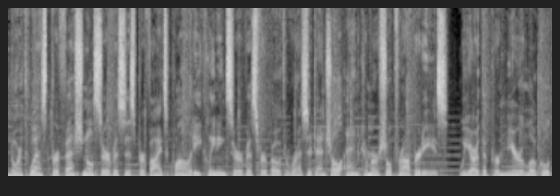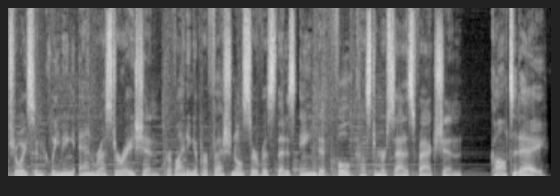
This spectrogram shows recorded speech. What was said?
Northwest Professional Services provides quality cleaning service for both residential and commercial properties. We are the premier local choice in cleaning and restoration, providing a professional service that is aimed at full customer satisfaction. Call today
